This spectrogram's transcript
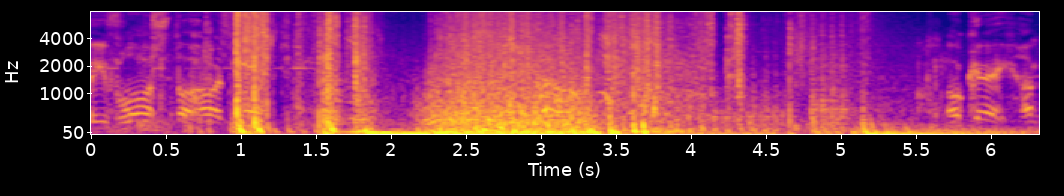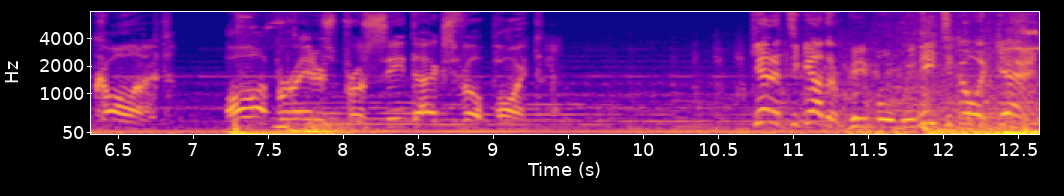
We've lost the hard point. Okay, I'm calling it. All operators proceed to Exfil Point. Get it together, people. We need to go again.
